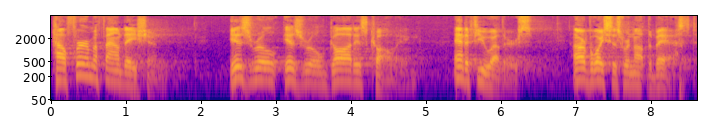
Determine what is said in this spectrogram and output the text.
How firm a foundation. Israel, Israel, God is calling. And a few others. Our voices were not the best,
